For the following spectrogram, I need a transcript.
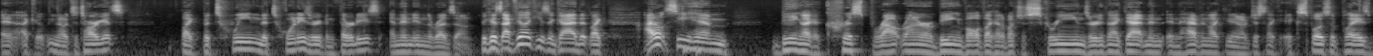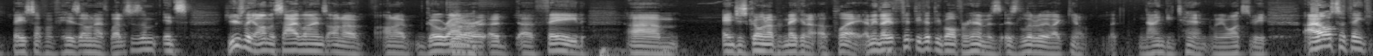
and like you know to targets like between the 20s or even 30s and then in the red zone because I feel like he's a guy that like I don't see him being like a crisp route runner or being involved like on a bunch of screens or anything like that and, and having like you know just like explosive plays based off of his own athleticism it's usually on the sidelines on a on a go route yeah. or a, a fade um, and just going up and making a, a, play i mean like 50-50 ball for him is, is literally like you know like 90-10 when he wants to be i also think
